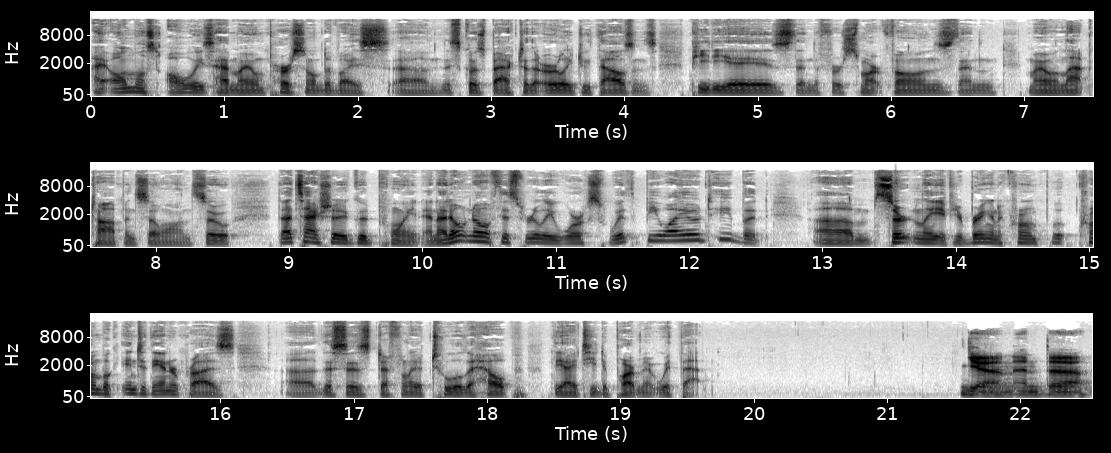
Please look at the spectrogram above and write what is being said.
I almost always had my own personal device. Um, this goes back to the early 2000s, PDAs, then the first smartphones, then my own laptop, and so on. So that's actually a good point. And I don't know if this really works with BYOD, but um, certainly if you're bringing a Chromebook, Chromebook into the enterprise, uh, this is definitely a tool to help the IT department with that. Yeah, and uh,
